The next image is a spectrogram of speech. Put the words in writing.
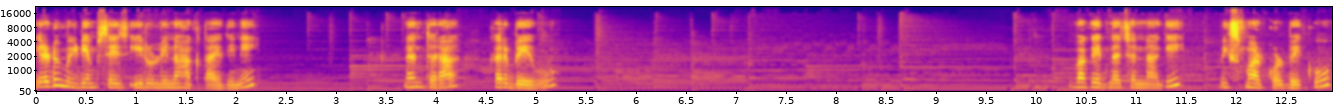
ಎರಡು ಮೀಡಿಯಂ ಸೈಜ್ ಈರುಳ್ಳಿನ ಹಾಕ್ತಾ ಇದ್ದೀನಿ. ನಂತರ ಕರಿಬೇವು. ಇವಾಗ ಇದನ್ನ ಚೆನ್ನಾಗಿ ಮಿಕ್ಸ್ ಮಾಡಿಕೊಳ್ಬೇಕು.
